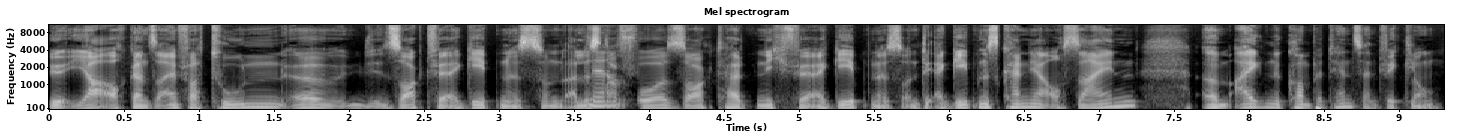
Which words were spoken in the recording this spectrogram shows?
Ja, auch ganz einfach tun, äh, sorgt für Ergebnis und alles ja. davor sorgt halt nicht für Ergebnis. Und Ergebnis kann ja auch sein, ähm, eigene Kompetenzentwicklung.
